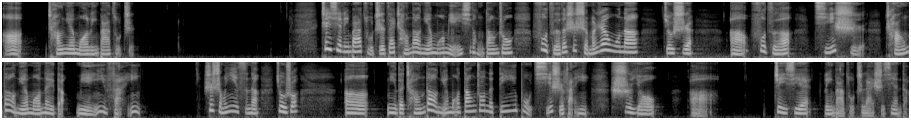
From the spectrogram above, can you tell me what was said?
呃肠黏膜淋巴组织。这些淋巴组织在肠道黏膜免疫系统当中负责的是什么任务呢？就是，啊，负责起始肠道黏膜内的免疫反应，是什么意思呢？就是说，嗯，你的肠道黏膜当中的第一步起始反应是由啊这些淋巴组织来实现的。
